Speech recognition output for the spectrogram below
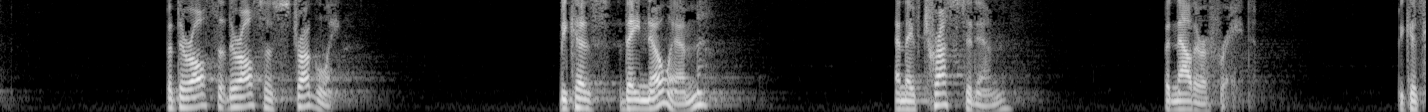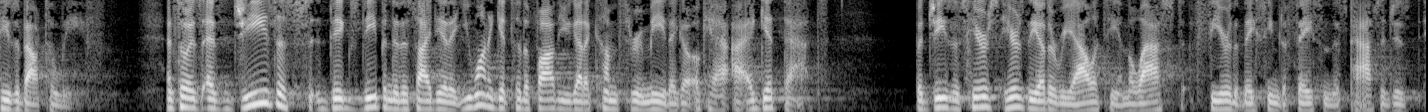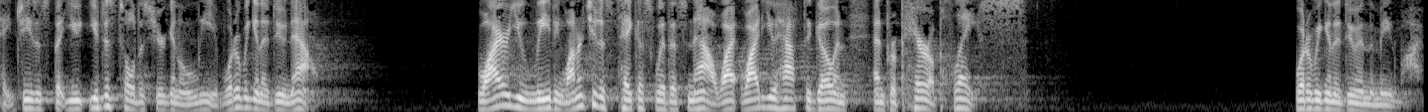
But they're also, they're also struggling because they know him, and they've trusted him, but now they're afraid because he's about to leave. And so, as, as Jesus digs deep into this idea that you want to get to the Father, you got to come through me, they go, okay, I, I get that. But Jesus, here's, here's the other reality, and the last fear that they seem to face in this passage is hey, Jesus, but you, you just told us you're going to leave. What are we going to do now? Why are you leaving? Why don't you just take us with us now? Why, why do you have to go and, and prepare a place? What are we going to do in the meanwhile?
